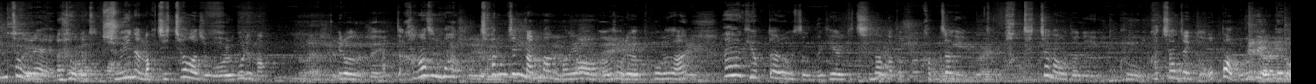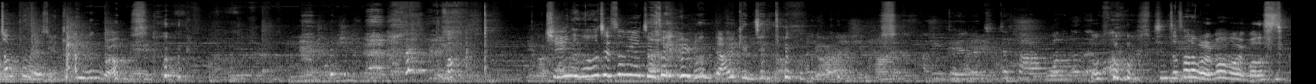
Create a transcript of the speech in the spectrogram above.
엄청 이래. 그래서 주인은 막 지쳐가지고 얼굴이 막 이러는데 강아지는 막 천진난만 막 이러는 거야. 그래서 우리가 보면서 아, 아유 귀엽다 이러고 있었는데 걔가 이렇게 지나가다가 갑자기 탁 튀쳐나오더니 그 같이 앉아있던 오빠 무릎에 이렇게 점프를 해서 이렇게 앉는 거야. 막 주인은 어 죄송해요 죄송해요 이러는데 아 괜찮다고 걔는 진짜 사람 만드는 애 진짜 사람 얼마나 많이 받았어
